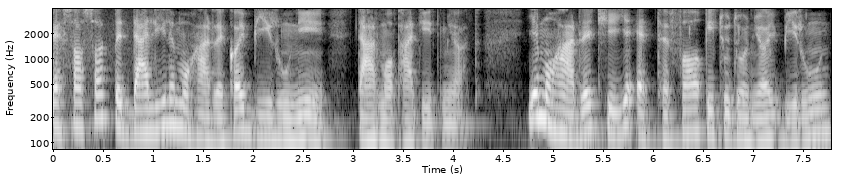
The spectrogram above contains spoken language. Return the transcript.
احساسات به دلیل محرکای بیرونی در ما پدید میاد. یه محرکی یه اتفاقی تو دنیای بیرون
